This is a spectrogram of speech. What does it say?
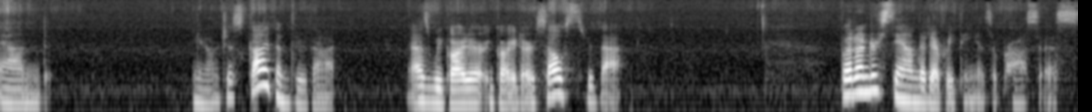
and, you know, just guide them through that as we guide, our, guide ourselves through that. But understand that everything is a process.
